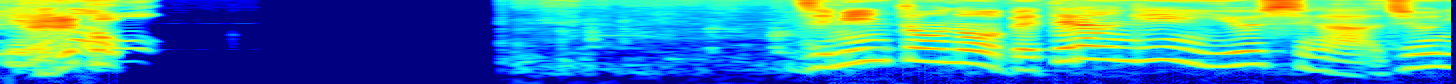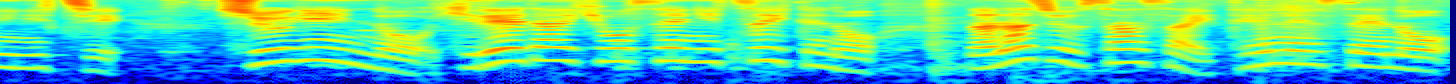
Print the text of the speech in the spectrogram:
テレ東自民党のベテラン議員有志が12日衆議院の比例代表選についての73歳定年制の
